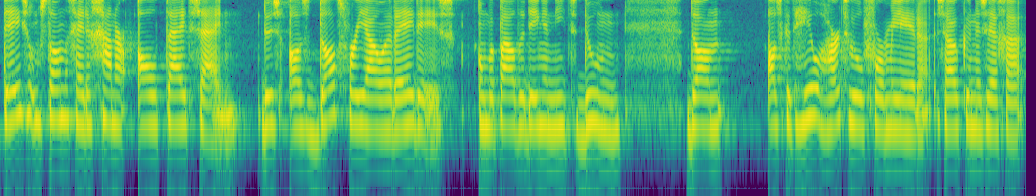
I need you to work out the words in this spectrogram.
deze omstandigheden gaan er altijd zijn. Dus als dat voor jou een reden is om bepaalde dingen niet te doen, dan als ik het heel hard wil formuleren, zou ik kunnen zeggen:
